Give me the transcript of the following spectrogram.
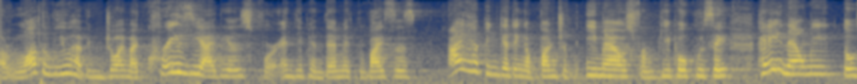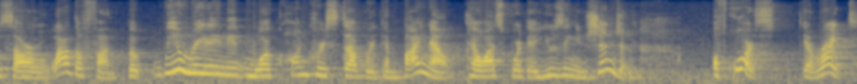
a lot of you have enjoyed my crazy ideas for anti-pandemic devices, I have been getting a bunch of emails from people who say, hey Naomi, those are a lot of fun, but we really need more concrete stuff we can buy now. Tell us what they're using in Shenzhen. Of course, they're right.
